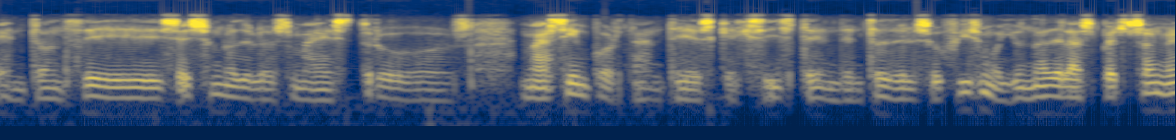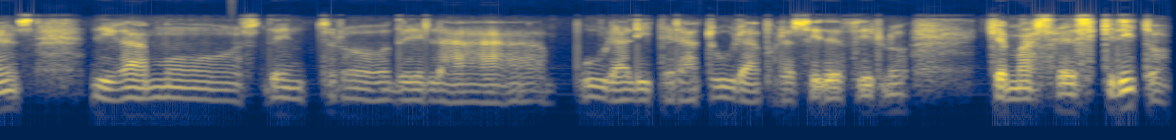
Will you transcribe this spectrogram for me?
Entonces es uno de los maestros más importantes que existen dentro del sufismo y una de las personas, digamos, dentro de la pura literatura, por así decirlo, que más ha escrito.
